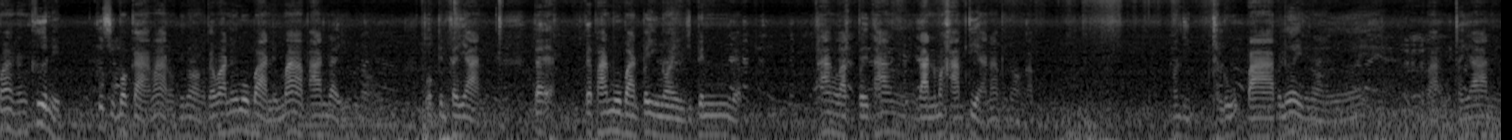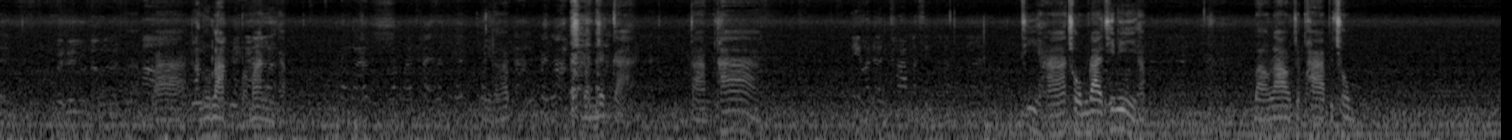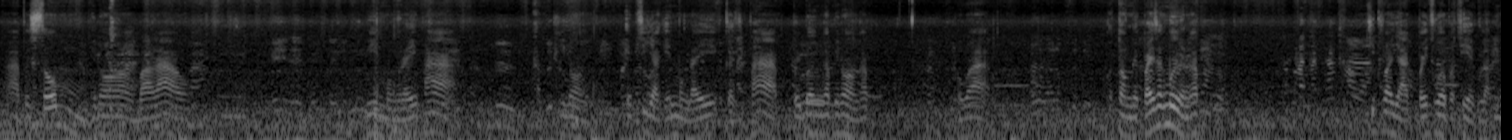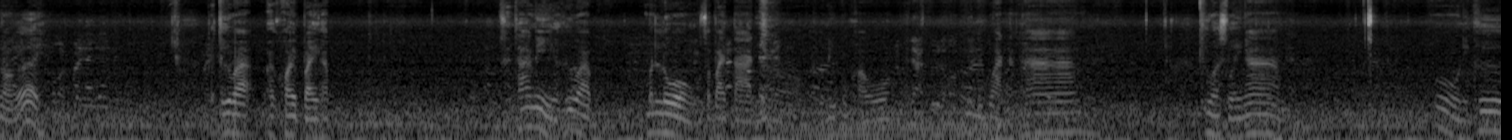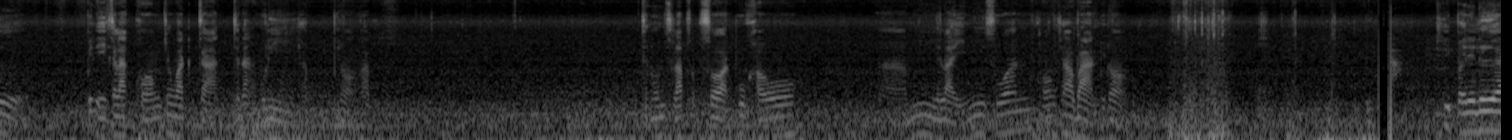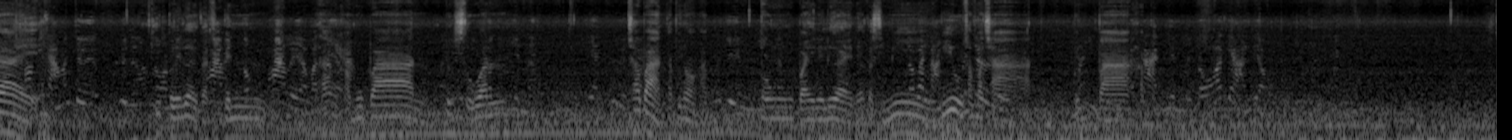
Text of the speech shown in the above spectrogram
มากลางคืนนี่คือสิบกามากหรอกพี่น้อง แต่ว่าในหมู่บ้านนี่มาผ่านได้อยู่พี่น้องบ่เป็นตะยาน แต่แต่ผ่านหมู่บ้านไปอีกหน่อยจะเป็นแบบทางลัดไปทางดันมะขามเตี้ยนะพี่น้องครับ มันดิทะลุป่าไปเลยพี่น้องเอ้ยป่าอุทยานป่าอ นุรักษ์ประมาณนี้ครับ นี่แหละครับบรรยากาศตามท่าที่หาชมได้ที่นี่ครับ บ่าวลาวจะพาไปชม พาไปส้มพี่น้องบ่าวลาวมีมองไรผ้าครับพี่น้องเอฟซีอยากเห็นมองไรกับผ้าไปเบิ้งครับพี่น้องครับ เพราะว่า ต้องได้ไปสักมือนะครับ คิดว่าอยากไปทั่วประเทศพุ่นละพี่น้องเอ้ยก็ถือว่าค่อยๆไปครับเส้นทางนี้ก็คือว่ามันโล่งสบายตาดีเนาะแล้วก็มีภูเขามีหมู่บ้านห่างๆถือว่าสวยงามโอ้นี่คือเป็นเอกลักษณ์ของจังหวัดกาญจนบุรีครับ พี่น้องครับ ถนน สลับซับซ้อนภูเขาอ่ามีไหลมีสวนของชาวบ้านพี่น้องที่ไปเรื่อยตอนที่หนามันเจอคือเนื้อๆที่ไปเรื่อยๆก็จะเป็นต้องพากเลยอะวันทางนี้เขาหมู่บ้านเป็นสวน ชาวบ้านครับพี่น้องครับ ตรงไปเรื่อยๆเดี๋ยวก็สิมีวิวธรรมชาติ เป็นป่าครับอากาศเย็นเลยร้อนอย่างเดียว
